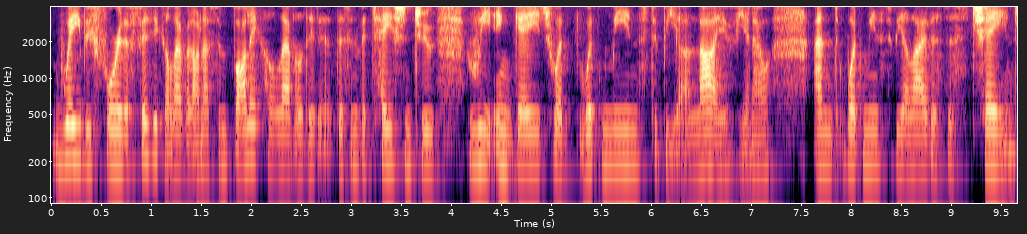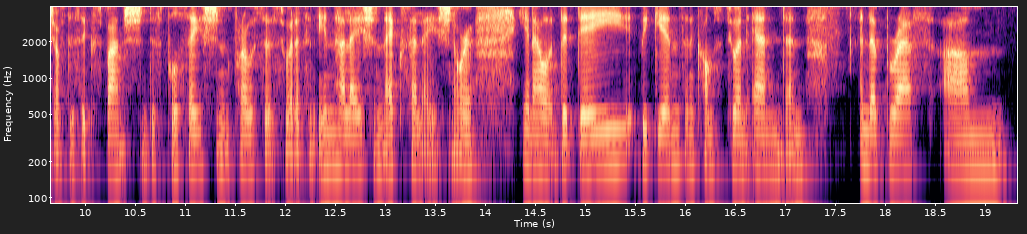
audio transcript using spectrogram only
way before the physical level, on a symbolical level, this invitation to re-engage what, what means to be alive, you know, and what means to be alive is this change of this expansion, this pulsation process, whether it's an inhalation, exhalation, or, you know, the day begins and comes to an end and, and the breath, um,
